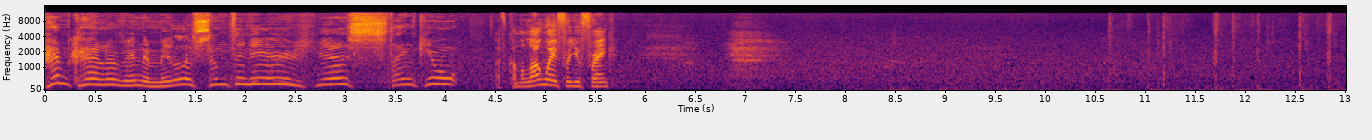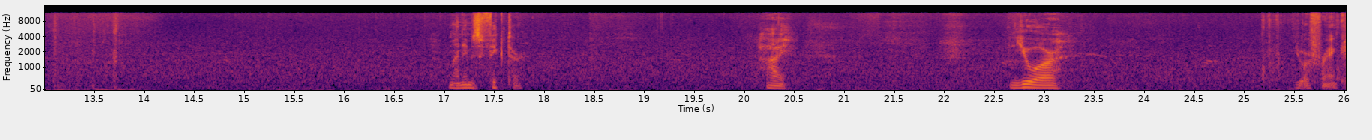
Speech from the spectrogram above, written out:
I'm kind of in the middle of something here. Yes, thank you. I've come a long way for you, Frank. My name is Victor. Hi. And you are. You are Frank.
